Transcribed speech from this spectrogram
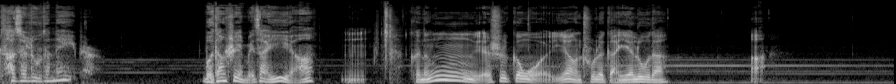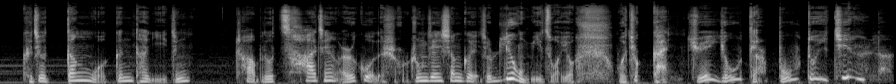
她在路的那边，我当时也没在意啊。嗯，可能也是跟我一样出来赶夜路的，啊。可就当我跟他已经差不多擦肩而过的时候，中间相隔也就六米左右，我就感觉有点不对劲了，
